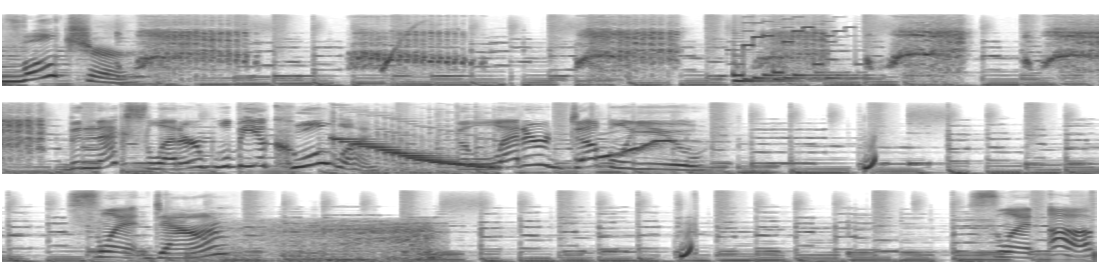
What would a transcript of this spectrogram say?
Vulture. The next letter will be a cool one. The letter W. Slant down. Slant up.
